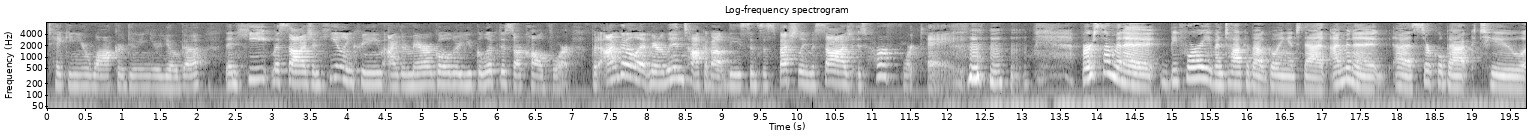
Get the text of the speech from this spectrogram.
taking your walk or doing your yoga, then heat, massage, and healing cream, either marigold or eucalyptus, are called for. But I'm going to let Marilyn talk about these since, especially massage, is her forte. First, I'm going to, before I even talk about going into that, I'm going to uh, circle back to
